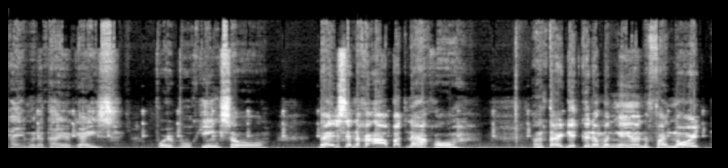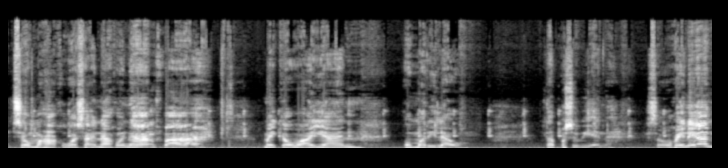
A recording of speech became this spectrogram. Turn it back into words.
Kain muna tayo guys. For booking. So, dahil sa nakaapat na ako, ang target ko naman ngayon, fa north. So, makakuha sana ako ng pa may kawayan o marilaw. Tapos uwian na. So okay na yun.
